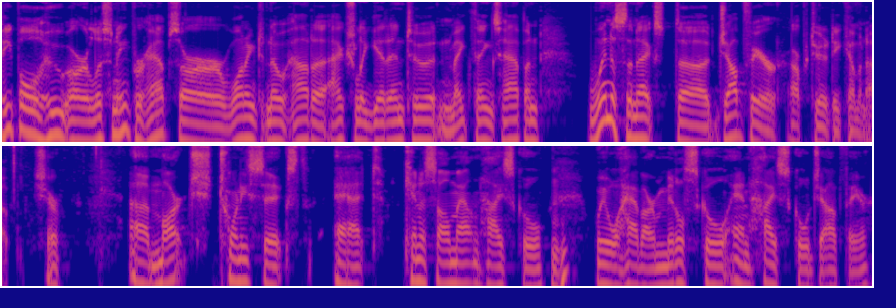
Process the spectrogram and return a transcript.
People who are listening perhaps are wanting to know how to actually get into it and make things happen. When is the next uh, job fair opportunity coming up? Sure. Uh, March 26th at Kennesaw Mountain High School, Mhm. we will have our middle school and high school job fair.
